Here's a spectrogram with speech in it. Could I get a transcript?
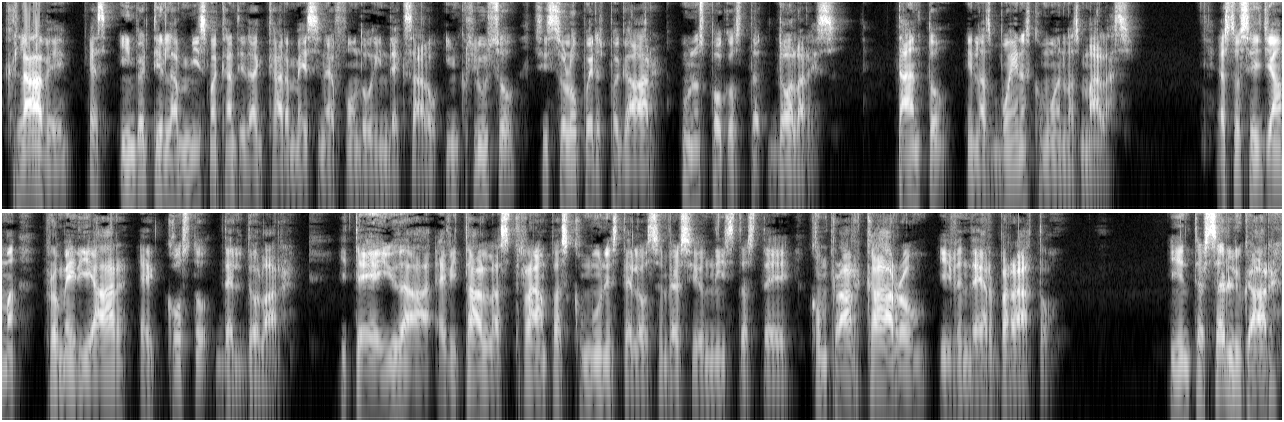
clave es invertir la misma cantidad cada mes en el fondo indexado, incluso si solo puedes pagar unos pocos dólares, tanto en las buenas como en las malas. Esto se llama promediar el costo del dólar y te ayuda a evitar las trampas comunes de los inversionistas de comprar caro y vender barato. Y en tercer lugar,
